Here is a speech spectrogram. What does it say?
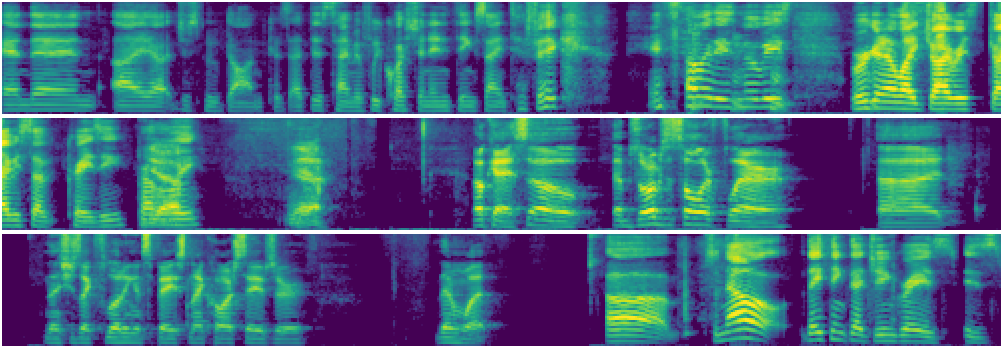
and then I uh, just moved on because at this time, if we question anything scientific in some of these movies, we're gonna like drive drive you so crazy, probably. Yeah. Okay, so absorbs the solar flare. Uh, then she's like floating in space. Nightcrawler saves her. Then what? Um, so now they think that Jean Grey is is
